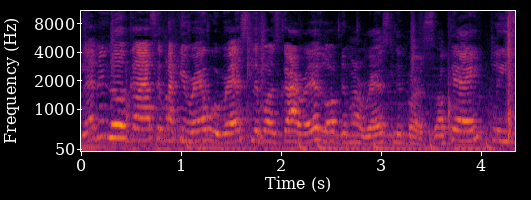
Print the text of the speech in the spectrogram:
Let me know guys if I can wear with red slippers. God, I really love them red slippers. Okay, please.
